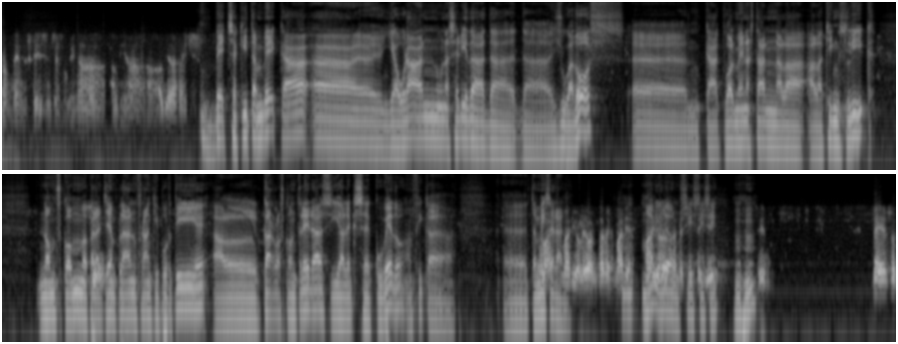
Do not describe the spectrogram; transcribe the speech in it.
cap nen es quedi sense joguina el dia, el dia de Reis. Veig aquí també que eh, hi haurà una sèrie de, de, de jugadors eh, que actualment estan a la, a la Kings League, noms com, per Sí. exemple, en Franqui Portí, el Carlos Contreras i Àlex Cubedo, en fi que eh, també hi seran. Mario León, també. Mario, Mario León, també sí, sí, sí. aquí. Uh -huh. sí. Bé, som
